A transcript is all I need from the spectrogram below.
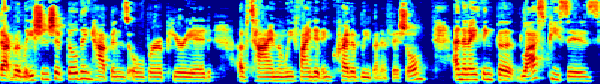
That relationship building happens over a period of time, and we find it incredibly beneficial. And then I think the last piece is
